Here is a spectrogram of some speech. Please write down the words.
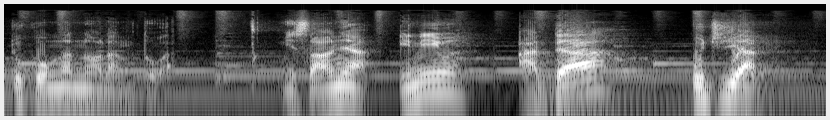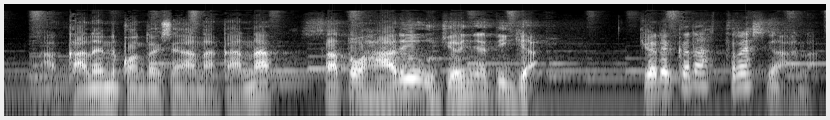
Dukungan orang tua. Misalnya, ini ada ujian. Nah, ini konteksnya anak-anak, satu hari ujiannya tiga. Kira-kira stres nggak anak?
